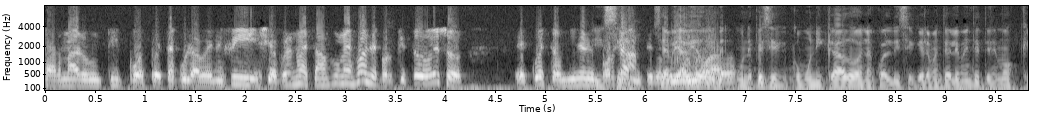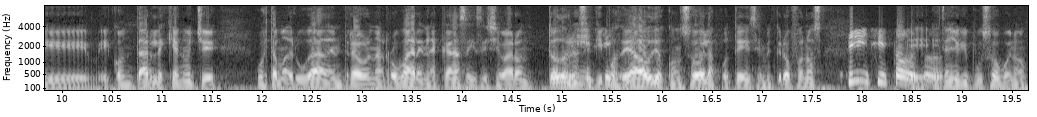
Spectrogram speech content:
armar un tipo de espectáculo a beneficio, pero no es tan no es fácil porque todo eso eh, cuesta un dinero importante. Se, había habido una, especie de comunicado en la cual dice que lamentablemente tenemos que eh, contarles que anoche o esta madrugada entraron a robar en la casa y se llevaron todos los equipos de audios, consolas, potencias, micrófonos. Sí, sí, todo, eh, Este año que puso, bueno,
